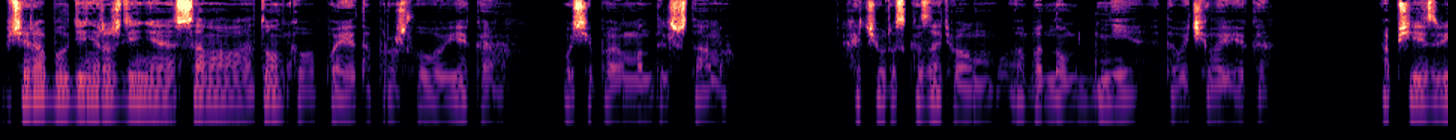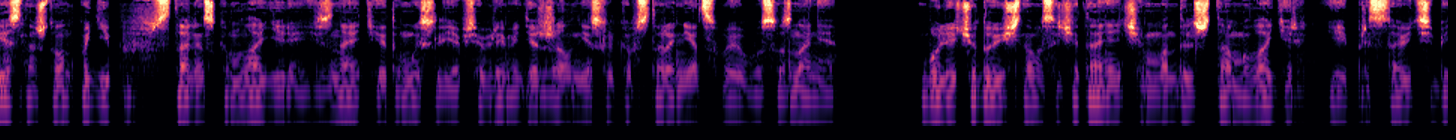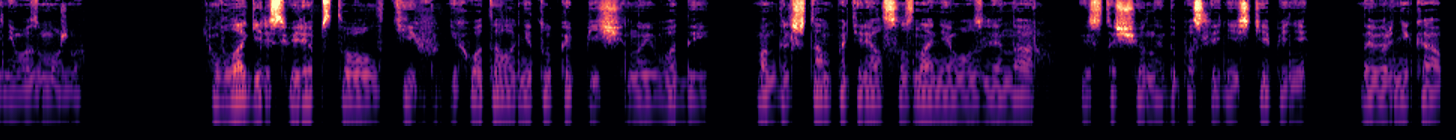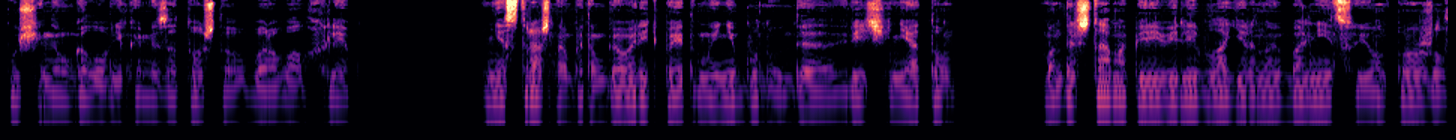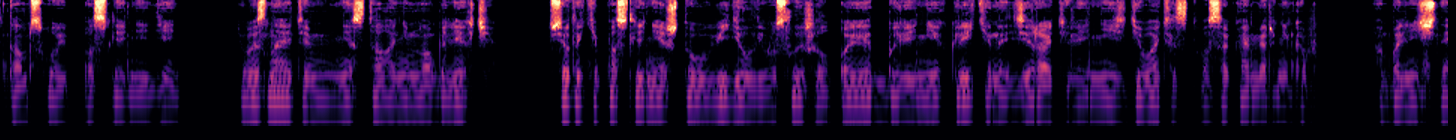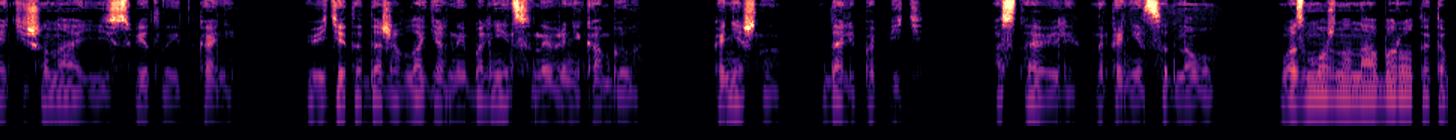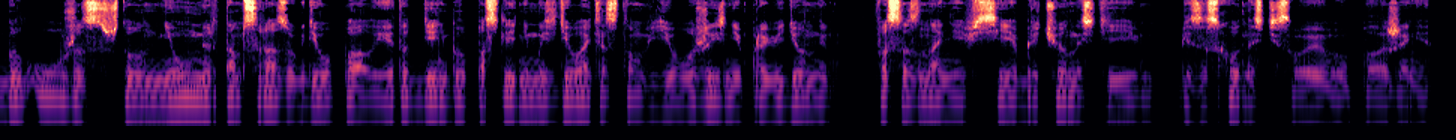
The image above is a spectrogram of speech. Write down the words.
Вчера был день рождения самого тонкого поэта прошлого века Осипа Мандельштама. Хочу рассказать вам об одном дне этого человека. Общеизвестно, что он погиб в сталинском лагере, и знаете, эту мысль я все время держал несколько в стороне от своего сознания. Более чудовищного сочетания, чем Мандельштам и лагерь, и представить себе невозможно. В лагере свирепствовал тиф, не хватало не только пищи, но и воды. Мандельштам потерял сознание возле нар, истощенный до последней степени, наверняка опущенный уголовниками за то, что воровал хлеб. Мне страшно об этом говорить, поэтому и не буду, да речи не о том. Мандельштама перевели в лагерную больницу, и он прожил там свой последний день. Вы знаете, мне стало немного легче. Все-таки последнее, что увидел и услышал поэт, были не крики надзирателей, не издевательства сокамерников, а больничная тишина и светлые ткани. Ведь это даже в лагерной больнице наверняка было. Конечно, дали попить. Оставили, наконец, одного. Возможно, наоборот, это был ужас, что он не умер там сразу, где упал, и этот день был последним издевательством в его жизни, проведенный в осознании всей обреченности и безысходности своего положения.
